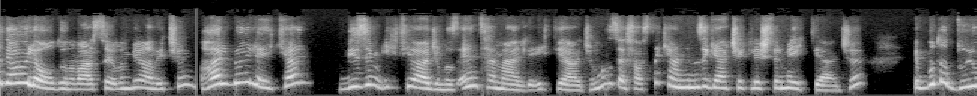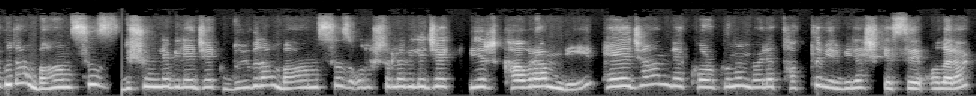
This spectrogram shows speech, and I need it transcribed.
hadi öyle olduğunu varsayalım bir an için. Hal böyleyken bizim ihtiyacımız, en temelde ihtiyacımız esasında kendimizi gerçekleştirme ihtiyacı. E bu da duygudan bağımsız düşünülebilecek, duygudan bağımsız oluşturulabilecek bir kavram değil. Heyecan ve korkunun böyle tatlı bir bileşkesi olarak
